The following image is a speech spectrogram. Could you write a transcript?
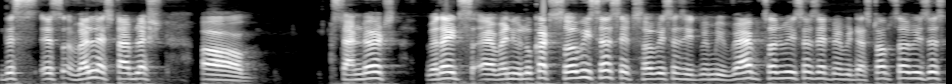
this is well established uh, standards. Whether it is uh, when you look at services it services it may be web services it may be desktop services.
